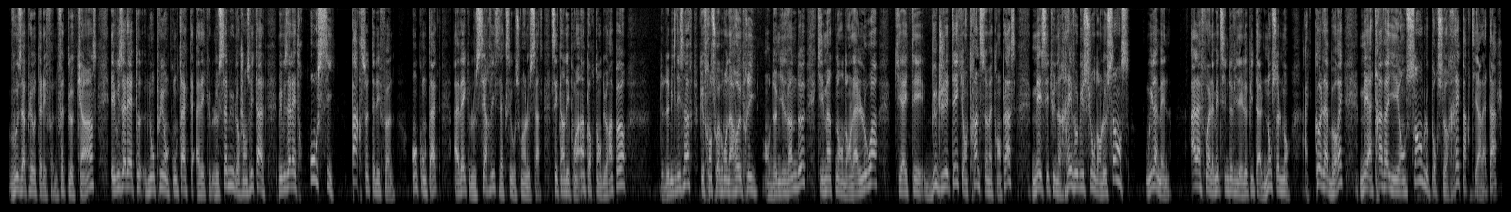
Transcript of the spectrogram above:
vous appelez au téléphone, vous faites le 15 et vous allez être non plus en contact avec le SAMU, l'urgence vitale, mais vous allez être aussi par ce téléphone en contact avec le service d'accès aux soins, le SAS. C'est un des points importants du rapport de 2019 que François Braun a repris en 2022, qui est maintenant dans la loi, qui a été budgété, qui est en train de se mettre en place, mais c'est une révolution dans le sens où il amène à la fois la médecine de ville et l'hôpital, non seulement à collaborer, mais à travailler ensemble pour se répartir la tâche,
